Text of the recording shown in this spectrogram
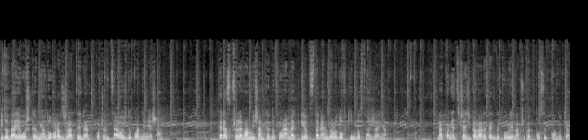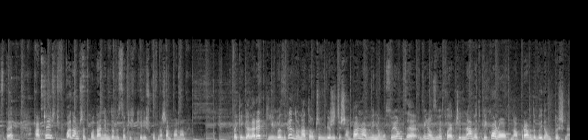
i dodaję łyżkę miodu oraz żelatynę, po czym całość dokładnie mieszam. Teraz przelewam mieszankę do foremek i odstawiam do lodówki do stężenia. Na koniec część galaretek dekoruję np. posypką do ciastek, a część wkładam przed podaniem do wysokich kieliszków na szampana. Takie galaretki, bez względu na to, czy wybierzecie szampana, wino musujące, wino zwykłe, czy nawet piccolo, naprawdę wyjdą pyszne.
